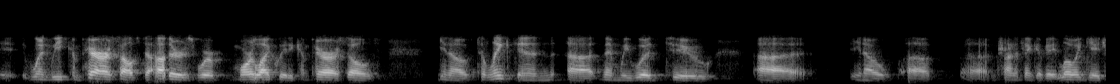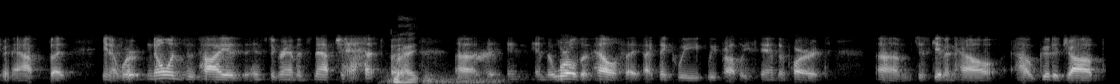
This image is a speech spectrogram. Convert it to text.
it, when we compare ourselves to others, we're more likely to compare ourselves, you know, to LinkedIn uh, than we would to, uh, you know, uh, uh, I'm trying to think of a low engagement app, but you know, we're no one's as high as Instagram and Snapchat. But, right. Uh, in, in the world of health, I, I think we we probably stand apart, um, just given how how good a job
